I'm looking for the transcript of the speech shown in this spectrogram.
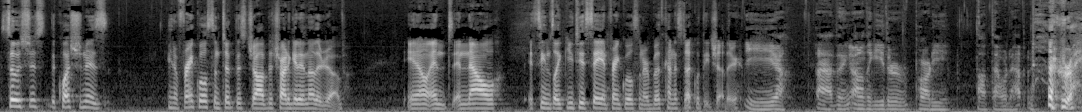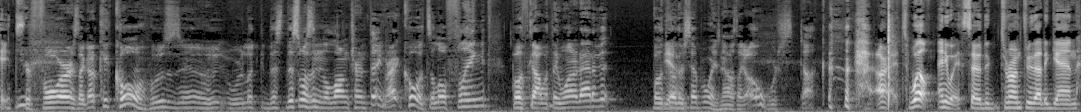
So it's just the question is, you know, Frank Wilson took this job to try to get another job, you know, and and now it seems like UTSA and Frank Wilson are both kind of stuck with each other, Yeah. I think I don't think either party thought that would happen. right? Year four is like, okay, cool. Who's uh, who, we're looking? This this wasn't a long term thing, right? Cool. It's a little fling. Both got what they wanted out of it. Both Yeah. go their separate ways. Now it's like, oh, we're stuck. All right. Well, anyway, so to, to run through that again:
